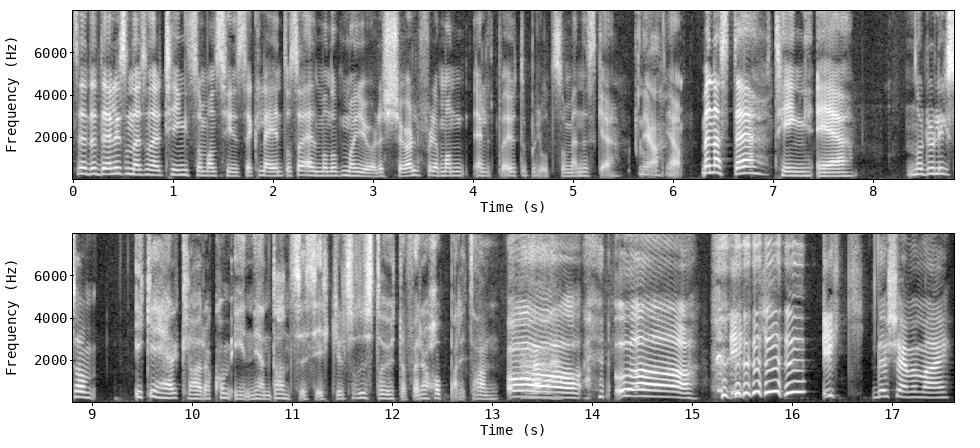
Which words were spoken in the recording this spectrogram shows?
så det, det er liksom sånne, ting som man syns er kleint, og så ender man å gjøre det sjøl fordi man er litt på autopilot som menneske. ja. Ja. Men neste ting er når du liksom ikke helt klarer å komme inn i en dansesirkel, så du står utafor og hopper litt sånn. Åh, åh, ikk, ikk. Det skjer med meg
